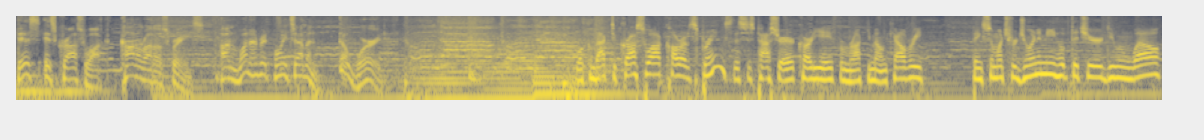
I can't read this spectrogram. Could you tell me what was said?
This is Crosswalk Colorado Springs on 100.7 The Word. Welcome back to Crosswalk, Colorado Springs. This is Pastor Eric Cartier from Rocky Mountain Calvary. Thanks so much for joining me. Hope that you're doing well.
